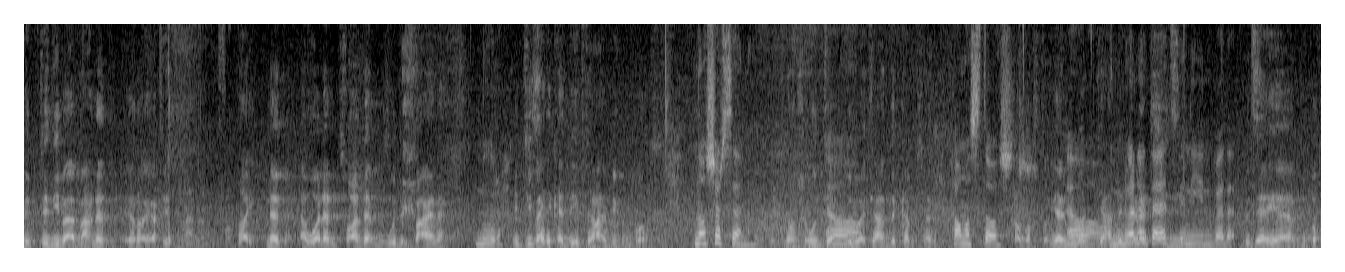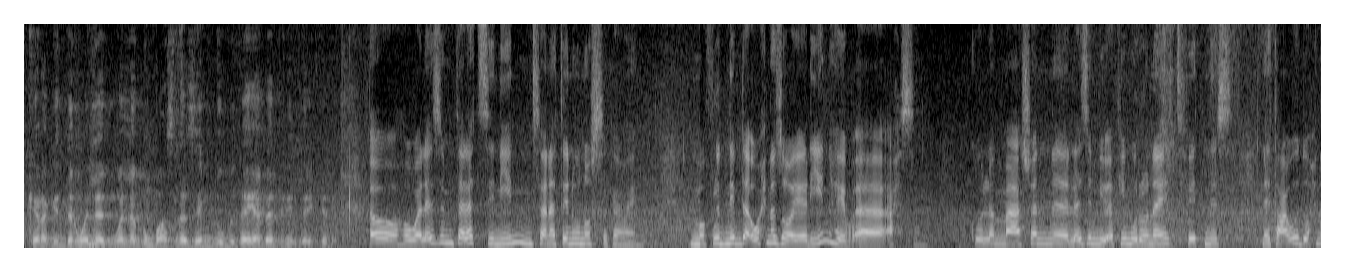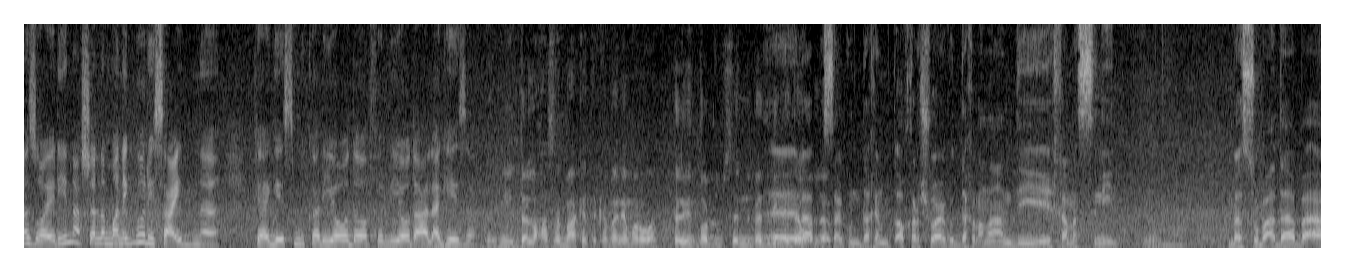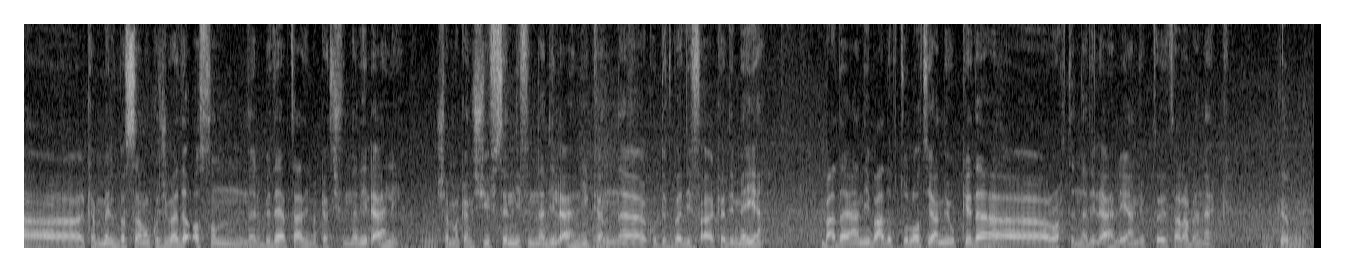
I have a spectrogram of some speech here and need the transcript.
نبتدي بقى مع ندى إيه رأيك؟ ابتدي معانا اتفضل. طيب ندى اولا سعداء بوجودك معانا. نور أنت بقالك قد إيه بتلعبي جمباز؟ 12 سنة. 12 وأنت آه. دلوقتي عندك كام سنة؟ 15 15 يعني وأنت عندك من وأنا ثلاث 3 سنين. سنين بدأت. بداية مبكرة جدا ولا ولا الجمباز لازم له بدايه بدري زي كده؟ آه هو لازم 3 سنين سنتين ونص كمان. المفروض نبدأ وإحنا صغيرين هيبقى أحسن. كل ما عشان لازم يبقى فيه مرونات فتنس نتعود وإحنا صغيرين عشان لما نكبر يساعدنا كجسم كرياضة في الرياضة على الأجهزة. جميل. ده اللي حصل معاك انت كمان يا مروان؟ ابتديت برضو بسن بدري آه كده لا ولا؟ بس أنا كنت داخل متأخر شوية كنت داخل وأنا عندي خمس سنين. بس وبعدها بقى كملت بس أنا ما كنتش بادئ أصلا البداية بتاعتي ما كانتش في النادي الأهلي عشان ما كانش في سني في النادي الأهلي. كان آه، كنت في بادئ في أكاديمية. بعدها يعني بعد بطولات يعني وكده آه، رحت النادي الأهلي يعني وابتديت ألعب هناك. جميل.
